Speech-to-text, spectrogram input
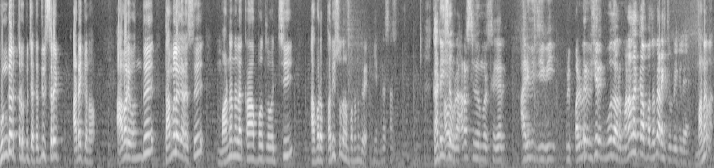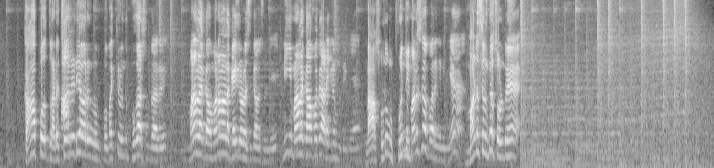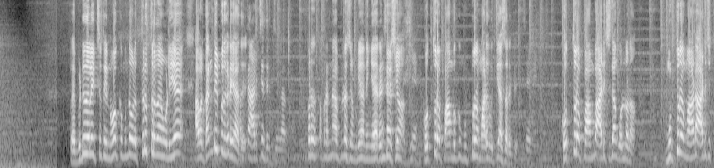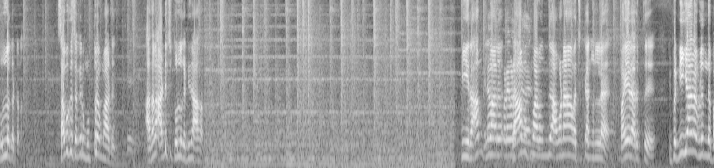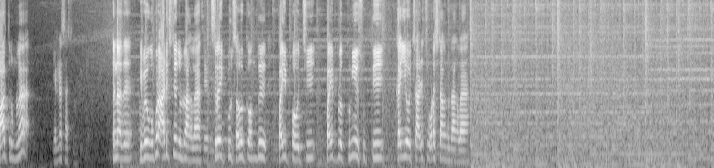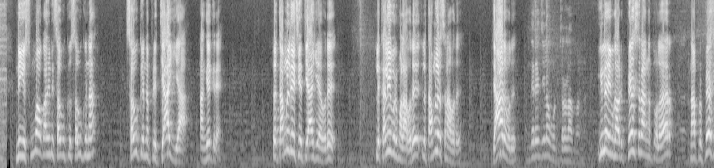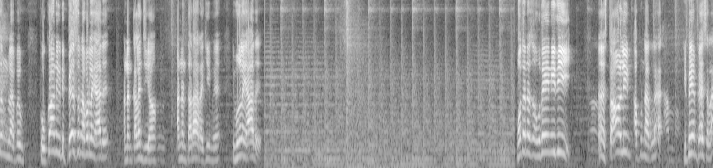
குண்டர் தடுப்பு சட்டத்தில் சிறை அடைக்கணும். அவரை வந்து தமிழக அரசு மனநல காப்பகத்துல வச்சு அவரை பரிசோதனை பண்ணணுங்கிறேன். என்ன சார் கடைசி அவர் ஒரு அரசியல் விமர்சகர் அறிவுஜீவி இப்படி பல்வேறு விஷயம் இருக்கும்போது அவர் மணல காப்பதை வந்து அடைக்க சொல்றீங்களே? மனநல காப்பகத்துல அடைச்சா ஆல்ரெடி அவர் வக்கீல் வந்து புகார் சொல்றாரு. மணல கா மணநல கைதிலோட வச்சிருக்காங்க சொல்லி. நீங்க மணல காப்பதில் அடைக்கணும்ன்றீங்க. நான் சொல்றது உங்களுக்கு புரிஞ்சு மனசுல பாருங்க நீங்க. மனுஷனுக்கு தான் சொல்றேன். விடுதலை சிறுத்தை நோக்கம் வந்து அவரை திருத்துறதான் ஒழிய அவர் தண்டிப்பது கிடையாது. அடிச்சு திருச்சிங்களா அப்புறம் அப்புறம் என்ன அப்படின்னு சொல்ல முடியும்? நீங்க ரெண்டு விஷயம். கொத்துற பாம்புக்கு முட்டுற மாடுக்கு வித்தியாசம் இருக்கு. கொத்துற பாம்பை அடிச்சு தான் கொல்லணும். முட்டுற மாடை அடிச்சு தொல்லை கட்டணும். சவுக்கு சக்கர முட்டுற மாடு. அதெல்லாம் அடிச்சு தொல்லை கட்டி தான் ஆகணும். நீ ராம்குமார் ராம்குமார் வந்து அவனா வச்சுக்கிட்டான்னு சொல்லல பயிர் அறுத்து. இப்ப நீயான விழுந்த பாத்ரூம்ல என்ன சார் என்னது? இவங்க பூரா அடிச்சுட்டேன்னு சொல்றாங்களே. சிறைக்குள் சவுக்க வந்து பைப்பை வச்சு பைப்ல துணியை சுத்தி கையை வச்சு அடிச்சு உடைச்சிட்டாங்கன்னு சொல்றாங்களே. நீங்க சும்மா உட்காந்து சவுக்கு சவுக்குனா சவுக்கு என்ன பெரிய தியாகியா? நான் கேட்கிறேன் இல்ல தமிழ் தேசிய தியாகி அவரு? இல்ல கலிபெருமலா அவரு? இல்ல தமிழரசன் அவரு? யார் அவரு? இந்த ரேஞ்சில் உங்களுக்கு சொல்லலாமா? இல்ல இவங்க அப்படி பேசுறாங்க தோழர். நான் அப்புறம் பேசணும்ல. இப்ப உட்கார்ந்துக்கிட்டு பேசுற நபர்லாம் யாரு? அண்ணன் களஞ்சியம் அண்ணன் தடா ரஹீம் இவங்களாம் யாரு? முத என்ன சொன்ன, உதயநிதி ஸ்டாலின் அப்படின்னாருல? இப்ப ஏன் பேசல?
